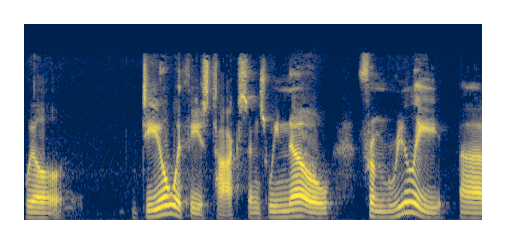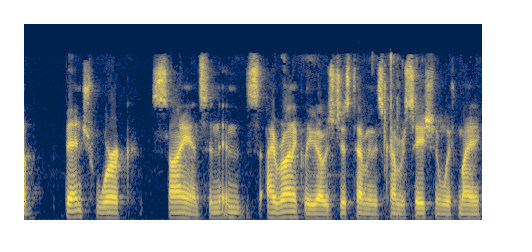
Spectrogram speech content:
will deal with these toxins, we know from really uh, bench work science, and, and ironically, I was just having this conversation with my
